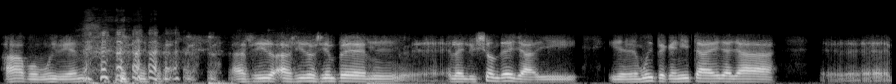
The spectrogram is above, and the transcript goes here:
ah pues muy bien ha sido ha sido siempre el- la ilusión de ella y, y desde muy pequeñita ella ya eh,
